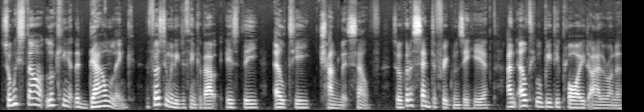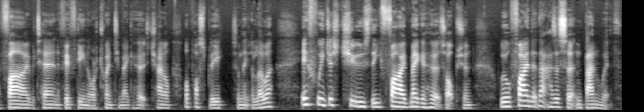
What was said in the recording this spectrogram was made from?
So when we start looking at the downlink, the first thing we need to think about is the LTE channel itself. So we've got a center frequency here and LTE will be deployed either on a 5, a 10, a 15 or a 20 megahertz channel or possibly something lower. If we just choose the 5 megahertz option, we'll find that that has a certain bandwidth.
